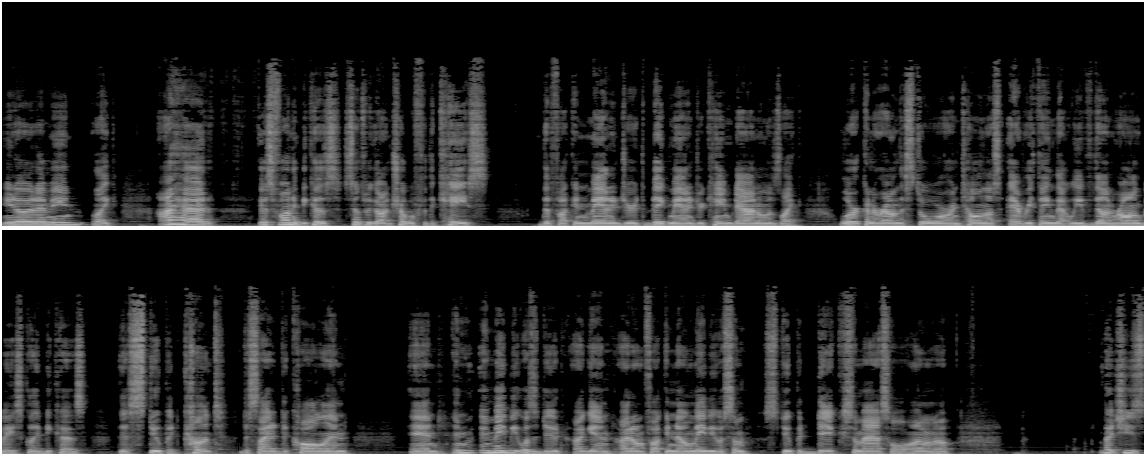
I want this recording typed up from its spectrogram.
You know what I mean? Like, I had, it was funny because since we got in trouble for the case, the fucking manager, the big manager came down and was like lurking around the store and telling us everything that we've done wrong basically because this stupid cunt decided to call in and, and and maybe it was a dude again i don't fucking know maybe it was some stupid dick some asshole i don't know but she's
